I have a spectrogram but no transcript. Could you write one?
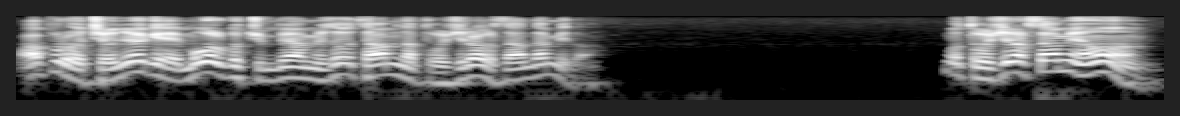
앞으로 저녁에 먹을 것 준비하면서 다음날 도시락을 싼답니다. 뭐 도시락 싸면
